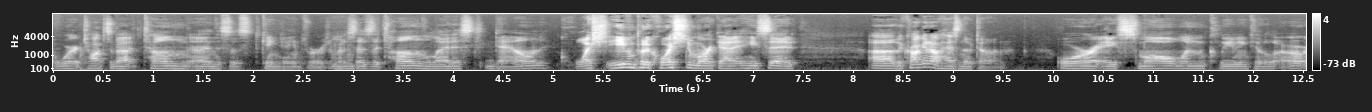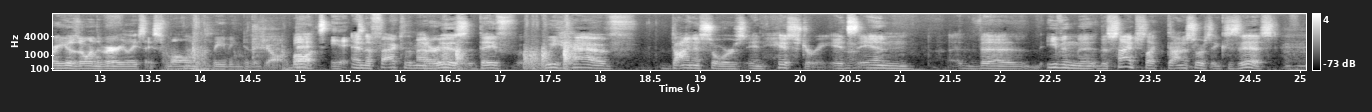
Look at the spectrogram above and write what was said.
where it talks about tongue, and this is King James version, but it says the tongue lettest down. Question. He even put a question mark at it. He said, uh, "The crocodile has no tongue, or a small one cleaving to the, or he goes, or in the very least, a small one cleaving to the jaw. Well, That's it." And the fact of the matter is, they've we have dinosaurs in history. It's in the even the the scientists like dinosaurs exist. Mm-hmm.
